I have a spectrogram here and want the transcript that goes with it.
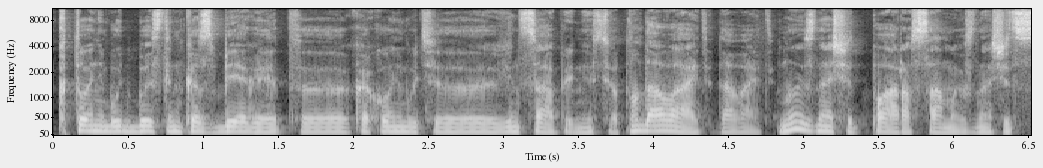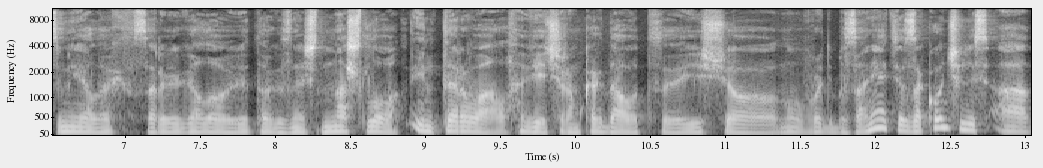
кто-нибудь быстренько сбегает, э, какого-нибудь э, венца принесет, ну давайте, давайте. Ну и, значит, пара самых, значит, смелых сорвиголовых в итоге, значит, нашло интервал вечером, когда вот еще, ну, вроде бы занятия закончились, а,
